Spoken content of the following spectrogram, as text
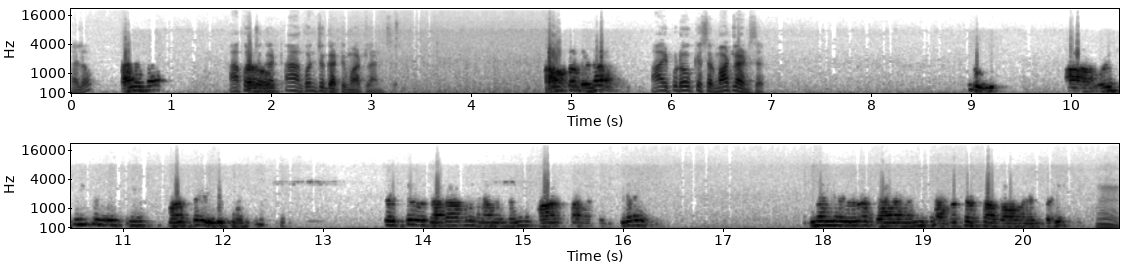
హలో? కొంచెం గట్టి కొంచెం గట్టి మాట్లాడండి సార్. ఇప్పుడు ఓకే సార్ మాట్లాడండి సార్. దాదాపు ఎనభై మంది పాల్గొన్నారు ఎమ్మెల్యేలలో చాలా మంది అభద్రతా భావం ఏర్పడి ఉమ్,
